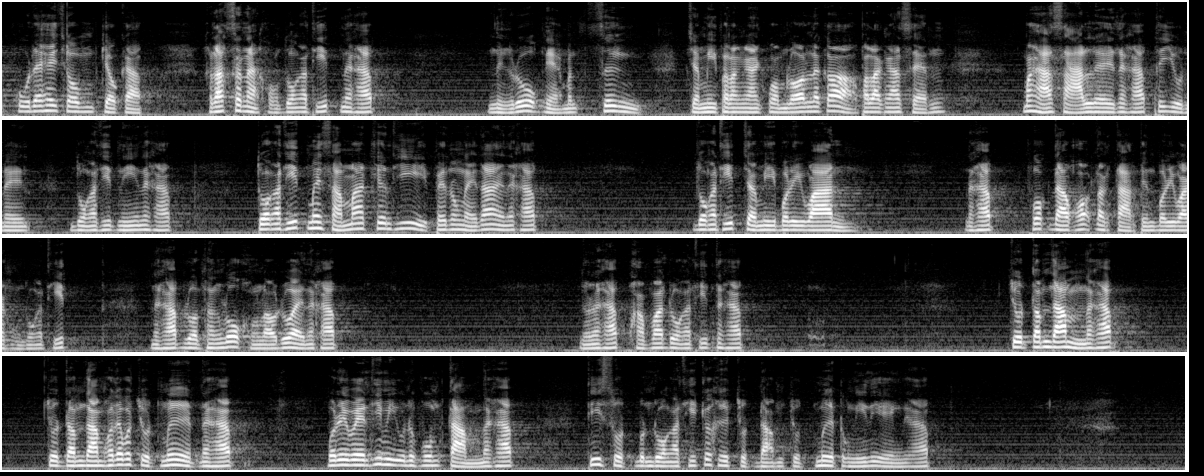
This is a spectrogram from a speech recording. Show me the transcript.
นะครับครูได้ให้ชมเกี่ยวกับลักษณะของดวงอาทิตย์นะครับหนึ่งลูกเนี่ยมันซึ่งจะมีพลังงานความร้อนแล้วก็พลังงานแสงมหาศาลเลยนะครับ ที่อยู่ในดวงอาทิตย์นี้นะครับ ดวงอาทิตย์ไม่สามารถเคลื่อนที่ไปตรงไหนได้นะครับ ดวงอาทิตย์จะมีบริวารนะครับ พวกดาวเคราะห์ต่าง ๆ เป็นบริวารของดวงอาทิตย์นะครับ รวมทั้งโลกของเราด้วยนะครับ ดูนะครับคำว่าดวงอาทิตย์นะครับ จุดดำๆนะครับ จุดดำๆเขาเรียกว่าจุดมืดนะครับ บริเวณที่มีอุณหภูมิต่ำนะครับ ที่สุดบนดวงอาทิตย์ก็คือจุดดำจุดมืดตรงนี้นี่เองนะครับ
